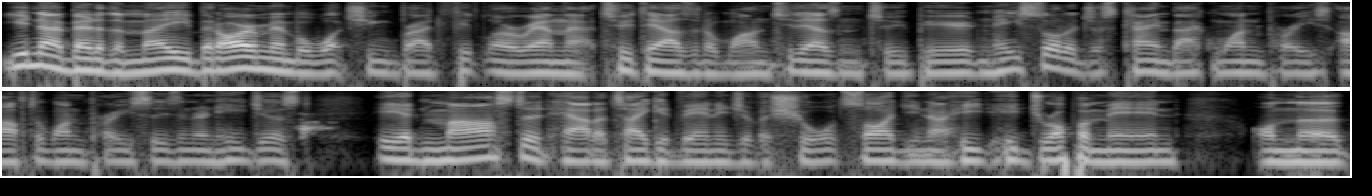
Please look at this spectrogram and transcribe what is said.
you know better than me, but I remember watching Brad Fittler around that 2001, 2002 period, and he sort of just came back one pre after one preseason, and he just he had mastered how to take advantage of a short side. You know, he he'd drop a man on the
